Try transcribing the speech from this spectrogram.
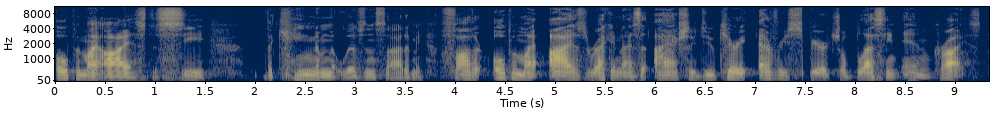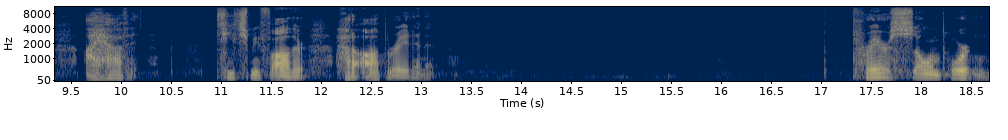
open my eyes to see the kingdom that lives inside of me. Father, open my eyes to recognize that I actually do carry every spiritual blessing in Christ. I have it. Teach me, Father, how to operate in it. Prayer is so important.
